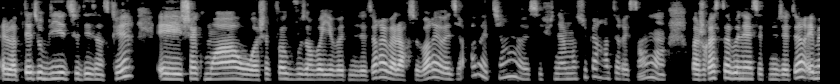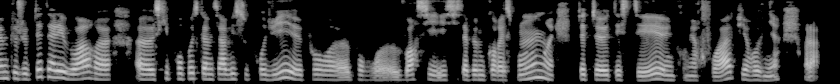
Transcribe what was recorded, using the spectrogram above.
elle va peut-être oublier de se désinscrire et chaque mois ou à chaque fois que vous envoyez votre newsletter, elle va la recevoir et elle va dire ah bah tiens euh, c'est finalement super intéressant, bah, je reste abonnée à cette newsletter et même que je vais peut-être aller voir euh, euh, ce qu'ils proposent comme service ou produit pour pour voir si si ça peut me correspondre, peut-être tester une première fois puis revenir. Voilà.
